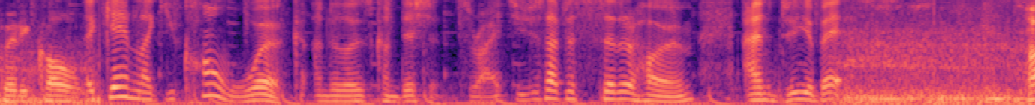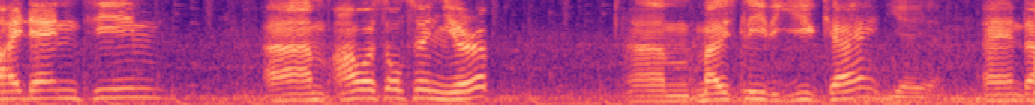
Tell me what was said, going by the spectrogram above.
pretty cold. Again, like you can't work under those conditions, right? You just have to sit at home and do your best. Hi, Dan team. Um, I was also in Europe, um, mostly the UK, Yeah, yeah. and uh,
